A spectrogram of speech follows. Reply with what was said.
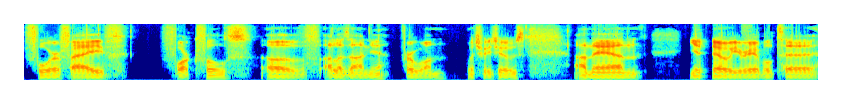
four or five forkfuls of a lasagna for one, which we chose. And then, you know, you're able to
